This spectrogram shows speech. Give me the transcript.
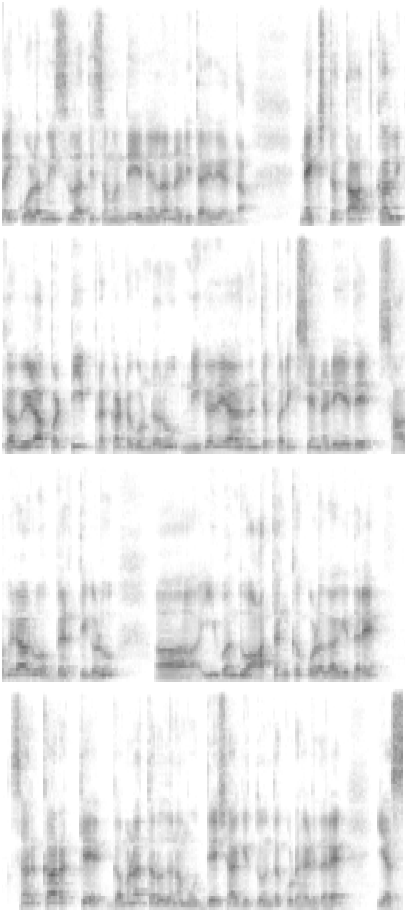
ಲೈಕ್ ಒಳ ಮೀಸಲಾತಿ ಸಂಬಂಧ ಏನೆಲ್ಲ ನಡೀತಾ ಇದೆ ಅಂತ. ನೆಕ್ಸ್ಟ್ ತಾತ್ಕಾಲಿಕ ವೇಳಾಪಟ್ಟಿ ಪ್ರಕಟಗೊಂಡರೂ ನಿಗದಿಯಾದಂತೆ ಪರೀಕ್ಷೆ ನಡೆಯದೆ ಸಾವಿರಾರು ಅಭ್ಯರ್ಥಿಗಳು ಈ ಒಂದು ಆತಂಕಕ್ಕೊಳಗಾಗಿದ್ದಾರೆ. ಸರ್ಕಾರಕ್ಕೆ ಗಮನ ತರೋದು ನಮ್ಮ ಉದ್ದೇಶ ಆಗಿತ್ತು ಅಂತ ಕೂಡ ಹೇಳಿದ್ದಾರೆ. ಎಸ್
